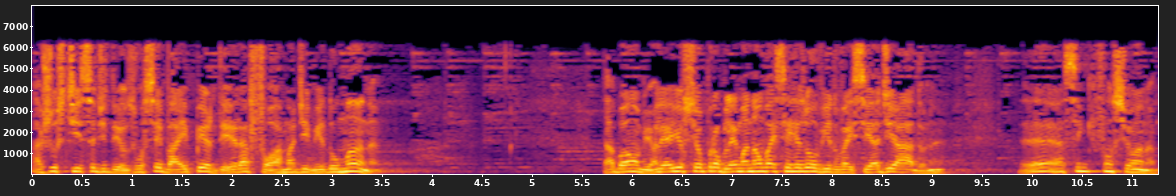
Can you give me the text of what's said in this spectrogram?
a justiça de Deus, você vai perder a forma de vida humana. Tá bom, Bim, olha aí, o seu problema não vai ser resolvido, vai ser adiado, né? É assim que funciona.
